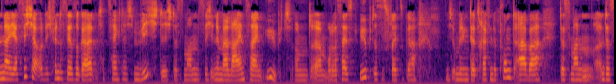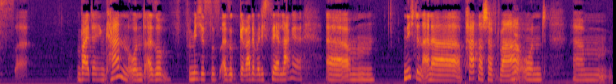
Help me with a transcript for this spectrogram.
Naja, sicher. Und ich finde es ja sogar tatsächlich wichtig, dass man sich in dem Alleinsein übt. Und, ähm, oder was heißt übt, das ist vielleicht sogar nicht unbedingt der treffende Punkt, aber dass man das äh, weiterhin kann. Und also für mich ist das, also gerade weil ich sehr lange ähm, nicht in einer Partnerschaft war Ja. und ähm,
